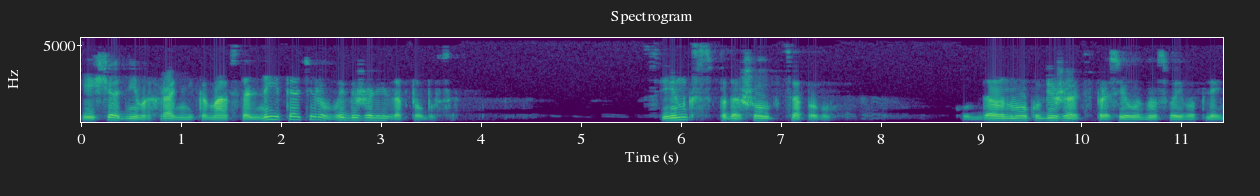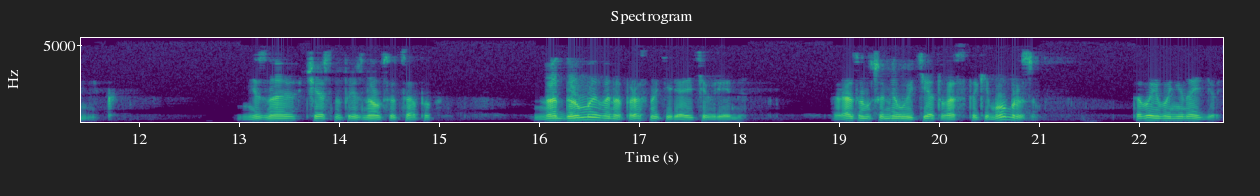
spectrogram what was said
и еще одним охранником, а остальные пятеро выбежали из автобуса. Сфинкс подошел к Цапову. Куда он мог убежать, спросил он у своего пленника. Не знаю, честно признался Цапов. Но думаю, вы напрасно теряете время. Раз он сумел уйти от вас таким образом, то вы его не найдете.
